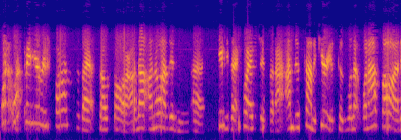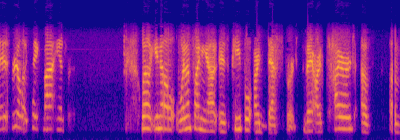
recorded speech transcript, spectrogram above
what, what's been your response to that so far? I know I know I didn't uh, give you that question, but I, I'm just kind of curious because when I, when I saw it, it really piqued my interest. Well, you know what I'm finding out is people are desperate. They are tired of of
